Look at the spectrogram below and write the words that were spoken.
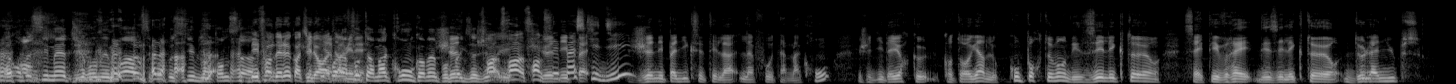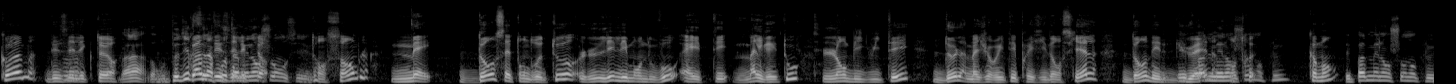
on va s'y mettre, Jérôme et moi, c'est pas possible d'entendre ça. Défendez-le quand il C'est aura pas la terminé. faute à Macron quand même, faut Je- pas exagérer. Fran- Fran- Je C'est n'ai pas ce qu'il dit. Je n'ai pas dit que c'était la, la faute à Macron. Je dis d'ailleurs que quand on regarde le comportement des électeurs, ça a été vrai des électeurs de l'ANUPS comme des électeurs. Voilà, donc on peut dire que comme c'est la des faute à électeurs Mélenchon aussi. D'ensemble, mais dans cet entre-tour, l'élément nouveau a été malgré tout l'ambiguïté de la majorité présidentielle dans des Et pas duels de Mélenchon entre. non plus? Comment? Et pas de Mélenchon non plus.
